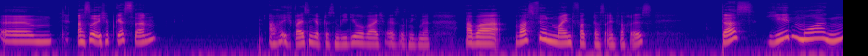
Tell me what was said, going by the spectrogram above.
ähm, achso, ich habe gestern. Ach, ich weiß nicht, ob das ein Video war, ich weiß das nicht mehr. Aber was für ein Mindfuck das einfach ist, dass jeden Morgen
